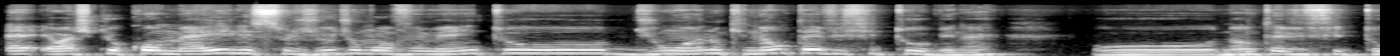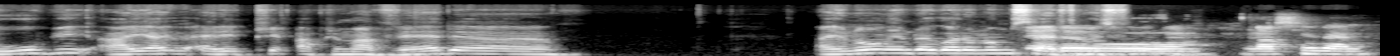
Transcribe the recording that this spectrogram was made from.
É, eu acho que o Colmeia ele surgiu de um movimento de um ano que não teve Fitube, né? O, não teve Fitube, aí a, a primavera Aí eu não lembro agora o nome certo. Era mas foi... o Nosso Inverno.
